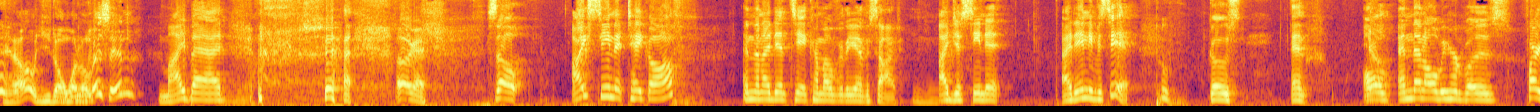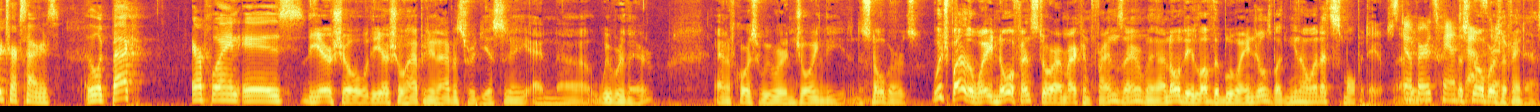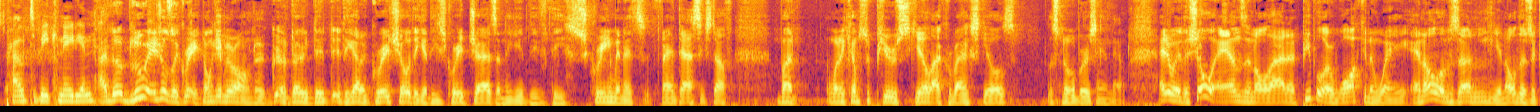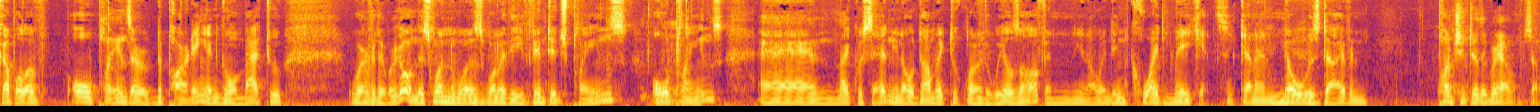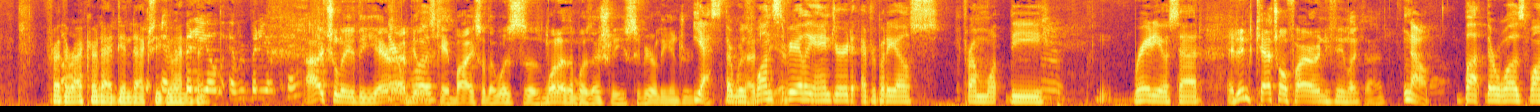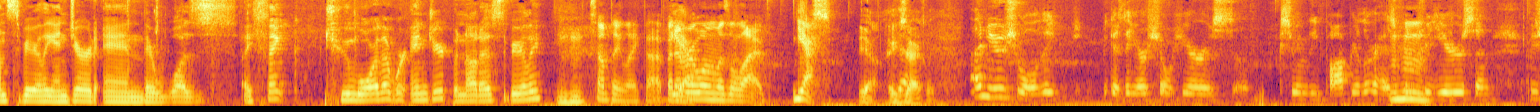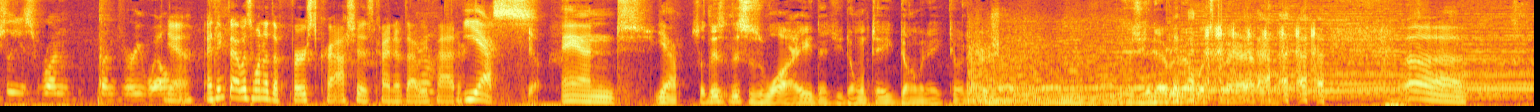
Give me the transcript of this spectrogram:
you know, you don't want to listen. My bad. okay. So, I seen it take off, and then I didn't see it come over the other side. Mm-hmm. I just seen it. I didn't even see it. Poof. Goes, and all, Yeah. and then all we heard was fire truck sirens. I look back. Airplane is The air show, the air show happened in Abbotsford yesterday, and uh, we were there. And of course, we were enjoying the the snowbirds. Which, by the way, no offense to our American friends there, I know they love the Blue Angels, but you know what? That's small potatoes. I mean, Snowbirds, The fantastic. The snowbirds are fantastic. proud to be Canadian. And the Blue Angels are great. Don't get me wrong. They're, gr- they they they got a great show. They get these great jazz and they they, they scream and it's fantastic stuff. But when it comes to pure skill, acrobatic skills, the Snowbirds hand down. Anyway, the show ends and all that, and people are walking away. And all of a sudden, you know, there's a couple of old planes that are departing and going back to wherever they were going. This one was one of the vintage planes, old planes, and like we said, you know, Dominic took one of the wheels off, and you know, it didn't quite make it. He kind of nose dive and punch into the ground. So For the record, I didn't actually do Everybody, anything. o- everybody okay? actually, the air There ambulance was- came by, so there was uh, one of them was actually severely injured. Yes, there was one the air- severely injured. Everybody else, from what the radio said, It didn't catch on fire or anything like that. no. But there was one severely injured, and there was, I think, two more that were injured, but not as severely. Something like that. But Yeah. everyone was alive. Yes. Yeah, exactly. Unusual, they, because the air show here is uh, extremely popular, has Mm-hmm. been for years, and usually is run run very well. Yeah. I think that was one of the first crashes kind of that we've had. Yes. Yeah. And yeah. So this this is why that you don't take Dominic to an air show because you never know what's going to happen.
